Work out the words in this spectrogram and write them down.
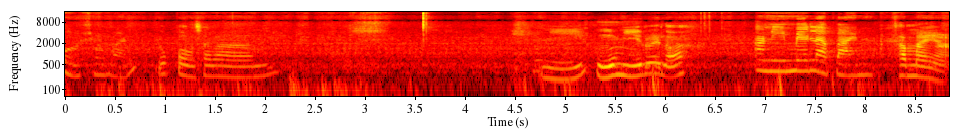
หัวสวรรค์ลูกโป่งชวานหมีหูหมีด้วยเหรอ อันนี้ไม่ระบายนะทำไมอะ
